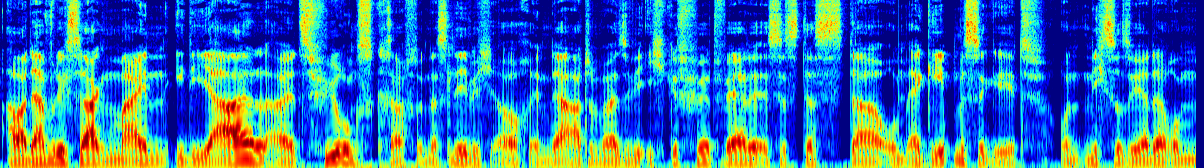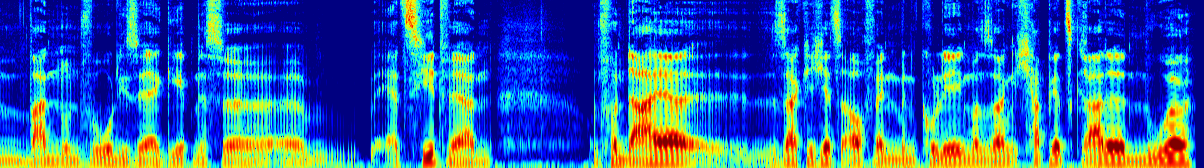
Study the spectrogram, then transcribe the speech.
Aber da würde ich sagen, mein Ideal als Führungskraft, und das lebe ich auch in der Art und Weise, wie ich geführt werde, ist es, dass da um Ergebnisse geht und nicht so sehr darum, wann und wo diese Ergebnisse äh, erzielt werden. Und von daher äh, sage ich jetzt auch, wenn, wenn Kollegen mal sagen, ich habe jetzt gerade nur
